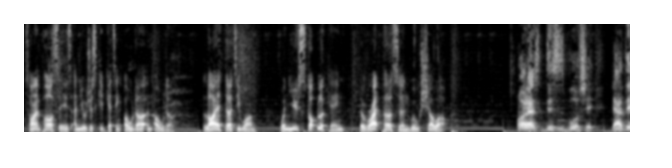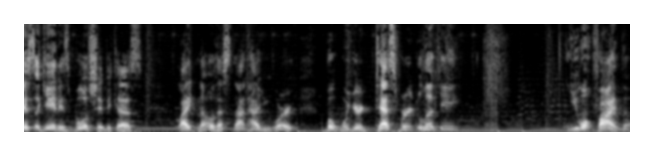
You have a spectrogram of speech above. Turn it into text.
Time passes and you'll just keep getting older and older. Lie 31. When you stop looking, the right person will show up. Oh, that's this is bullshit. Now this again is bullshit because, like, no, that's not how you work. But when you're desperate looking, you won't find them.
